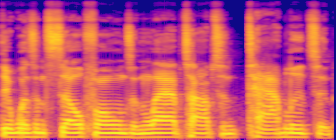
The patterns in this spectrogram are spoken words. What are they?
there wasn't cell phones and laptops and tablets and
